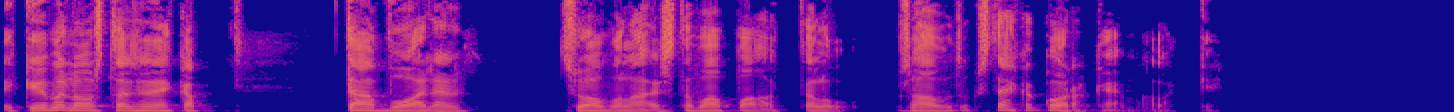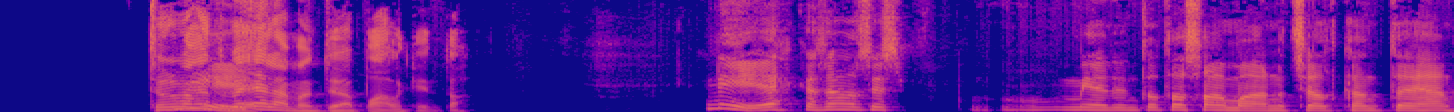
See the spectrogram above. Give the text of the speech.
Niin kyllä mä nostaisin ehkä tämän vuoden suomalaisista vapauttelusaavutuksista ehkä korkeammallekin. Se on niin. vähän elämäntyöpalkinto. Niin, ehkä se on siis, mietin tota samaa nyt sieltä kanteen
